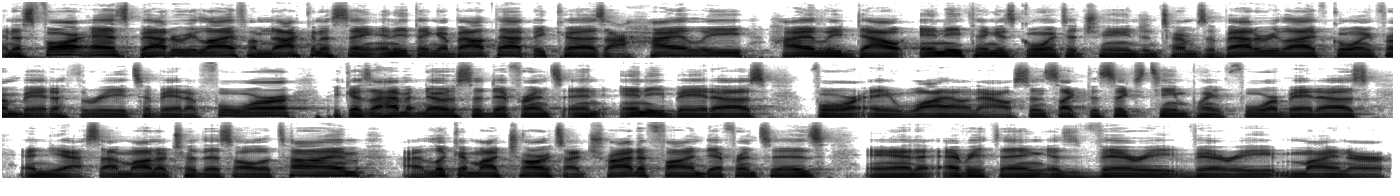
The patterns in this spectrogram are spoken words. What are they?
And as far as battery life, I'm not going to say anything about that because I highly, highly doubt anything is going to change in terms of battery life going from beta 3 to beta 4 because I haven't noticed a difference in any betas for a while now since like the 16.4 betas. And yes, I monitor this all the time. I look at my charts, I try to find differences and everything is very very, minor,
